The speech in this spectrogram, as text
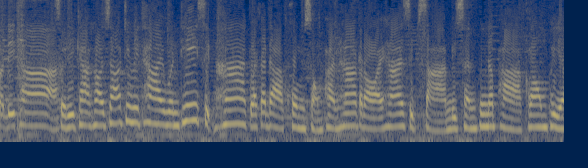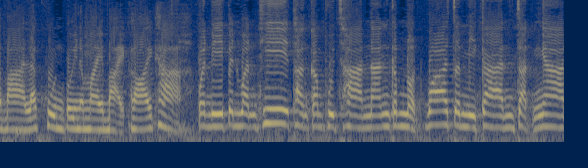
วัสดีค่ะ สวัสดีค่ะข่าวเช้าทีวีไทยวันที่ 15 กรกฎาคม 2553 ดิฉันพึ่งนภาคล่องพยาบาลและคุณปุยนามัยบ่ายคล้อยค่ะ วันนี้เป็นวันที่ทางกัมพูชานั้นกำหนดว่าจะมีการจัดงาน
